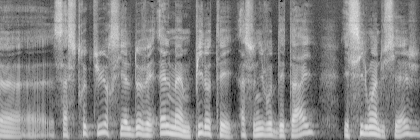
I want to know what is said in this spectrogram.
euh, sa structure, si elle devait elle-même piloter à ce niveau de détail et si loin du siège,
